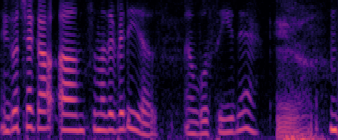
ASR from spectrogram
And go check out um, some other videos, and we'll see you there. Yeah.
